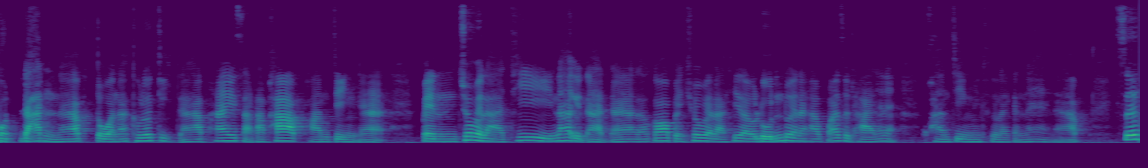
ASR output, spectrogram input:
กดดันนะครับตัวนักธุรกิจนะครับให้สารภาพความจริงนะเป็นช่วงเวลาที่น่าอึดอัดนะแล้วก็เป็นช่วงเวลาที่เราลุ้นด้วยนะครับ ว่าสุดท้ายแล้วเนี่ยความจริงมันคืออะไรกันแน่นะครับ ซึ่ง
